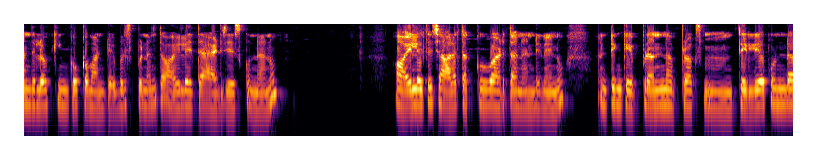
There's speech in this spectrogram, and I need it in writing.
అందులోకి ఇంకొక వన్ టేబుల్ స్పూన్ అంత ఆయిల్ అయితే యాడ్ చేసుకున్నాను. ఆయిల్ అయితే చాలా తక్కువ వాడతానండి నేను. అంటే ఇంకెప్పుడన్నా అప్రాక్స్ తెలియకుండా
